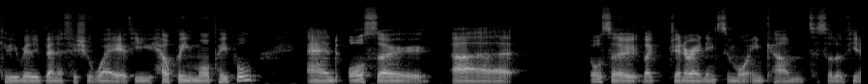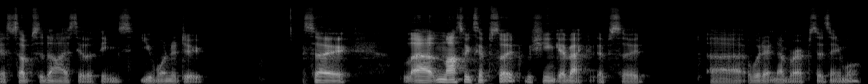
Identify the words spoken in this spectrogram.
can be a really beneficial way of you helping more people and also uh, also like generating some more income to sort of you know subsidize the other things you want to do so uh, last week's episode which you can go back episode uh, we don't number episodes anymore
